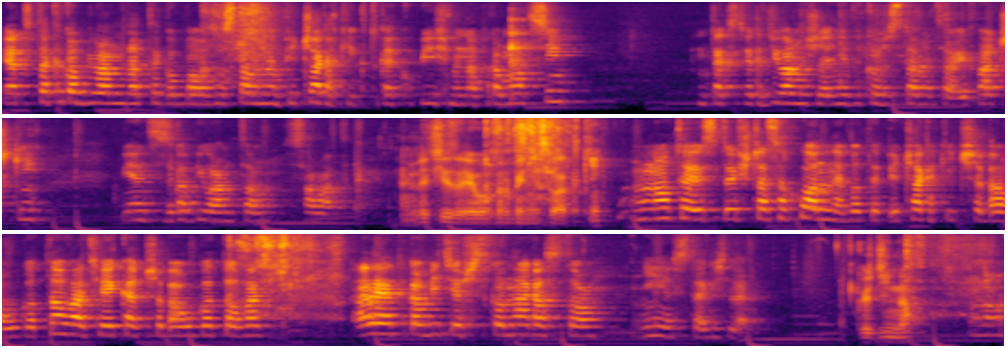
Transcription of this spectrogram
Ja to tak robiłam dlatego, bo zostały nam pieczarki, które kupiliśmy na promocji. I tak stwierdziłam, że nie wykorzystamy całej paczki, więc zrobiłam tą sałatkę. Ile ci zajęło zrobienie słodki? No to jest dość czasochłonne, bo te pieczarki trzeba ugotować, jajka trzeba ugotować, ale jak robicie wszystko naraz, to nie jest tak źle. Godzina. No,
